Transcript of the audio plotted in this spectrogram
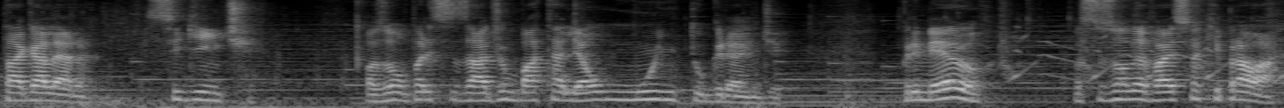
Tá, galera. Seguinte. Nós vamos precisar de um batalhão muito grande. Primeiro, vocês vão levar isso aqui pra lá.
